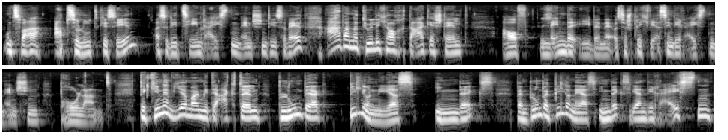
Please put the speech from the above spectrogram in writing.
Und zwar absolut gesehen, also die zehn reichsten Menschen dieser Welt, aber natürlich auch dargestellt auf Länderebene, also sprich, wer sind die reichsten Menschen pro Land. Beginnen wir mal mit der aktuellen Bloomberg Billionärs Index. Beim Bloomberg Billionärs Index werden die reichsten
